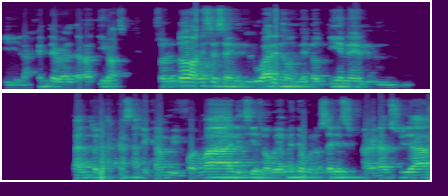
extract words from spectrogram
Y la gente ve alternativas. Sobre todo a veces en lugares donde no tienen tanto las casas de cambio informales y eso. Obviamente Buenos Aires es una gran ciudad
